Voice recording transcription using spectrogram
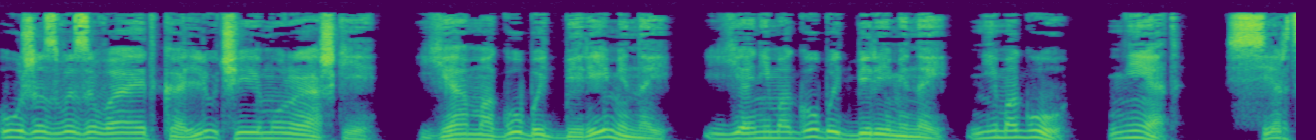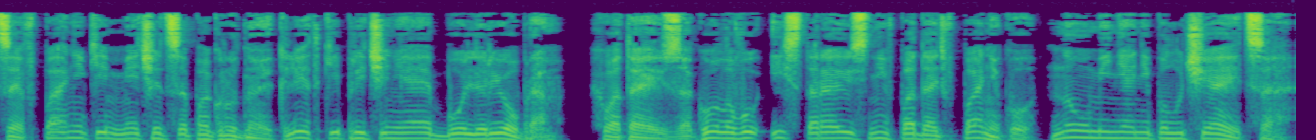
ужас вызывает колючие мурашки. Я могу быть беременной? Я не могу быть беременной. Не могу. Нет. Сердце в панике мечется по грудной клетке, причиняя боль ребрам. Хватаюсь за голову и стараюсь не впадать в панику, но у меня не получается.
